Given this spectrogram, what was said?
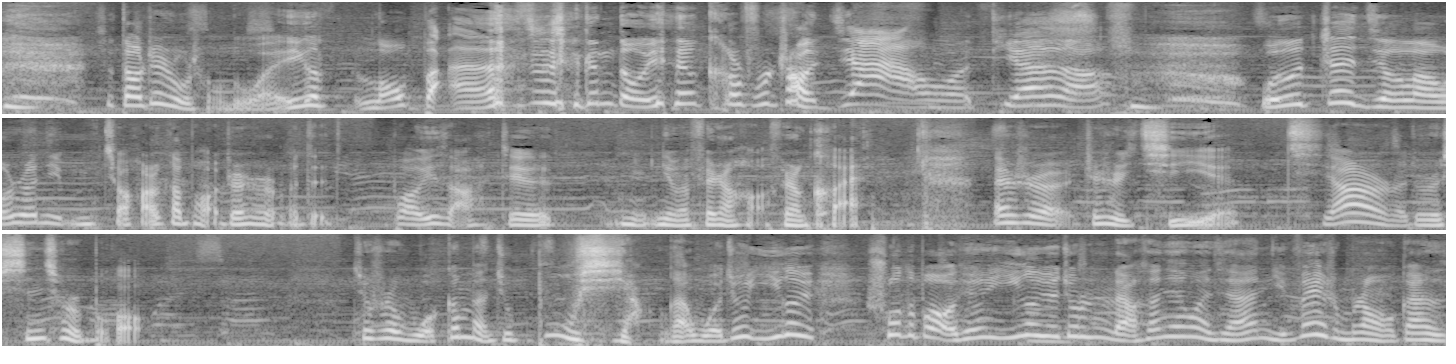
就到这种程度，一个老板自己跟抖音客服吵架，我天啊，我都震惊了。我说你们小孩干不好这事吗？这不好意思啊，这个你你们非常好，非常可爱。但是这是其一，其二呢，就是心气儿不够。就是我根本就不想干，我就一个月说的不好听，一个月就是两三千块钱，你为什么让我干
